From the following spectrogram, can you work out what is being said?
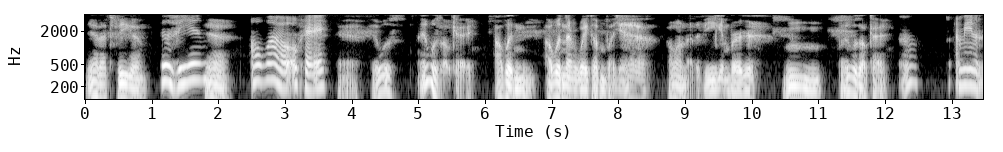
Yeah, that's vegan. It was vegan. Yeah, Oh wow. Okay. yeah. It was it was okay. I wouldn't I would never wake up and be like, yeah, I want another vegan burger. Mm, but it was okay. Oh, I mean,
